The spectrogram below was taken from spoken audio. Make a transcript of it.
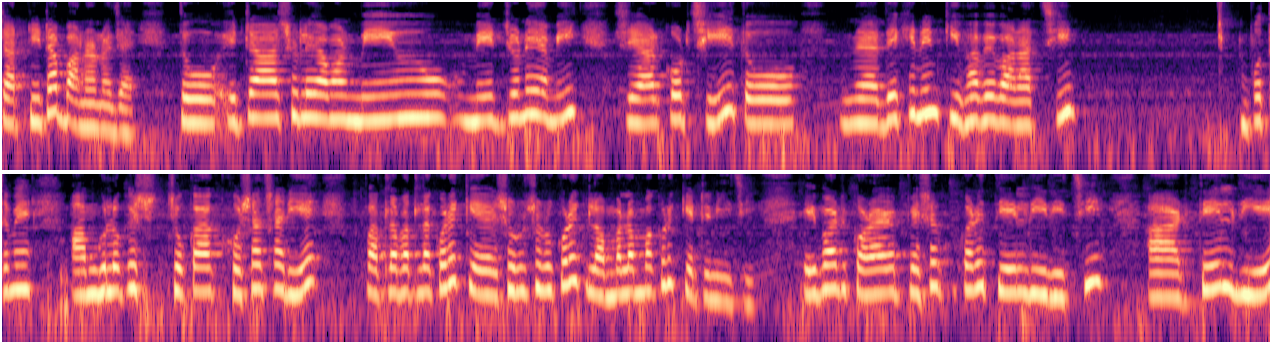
চাটনিটা বানানো যায়। তো এটা আসলে আমার মেয়েও, মেয়ের জন্যই আমি শেয়ার করছি। তো দেখে নিন কীভাবে বানাচ্ছি। প্রথমে আমগুলোকে চোকা খোসা ছাড়িয়ে পাতলা পাতলা করে সরু সরু করে লম্বা লম্বা করে কেটে নিয়েছি। এবার কড়াই প্রেশার কুকারে তেল দিয়ে দিচ্ছি। আর তেল দিয়ে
